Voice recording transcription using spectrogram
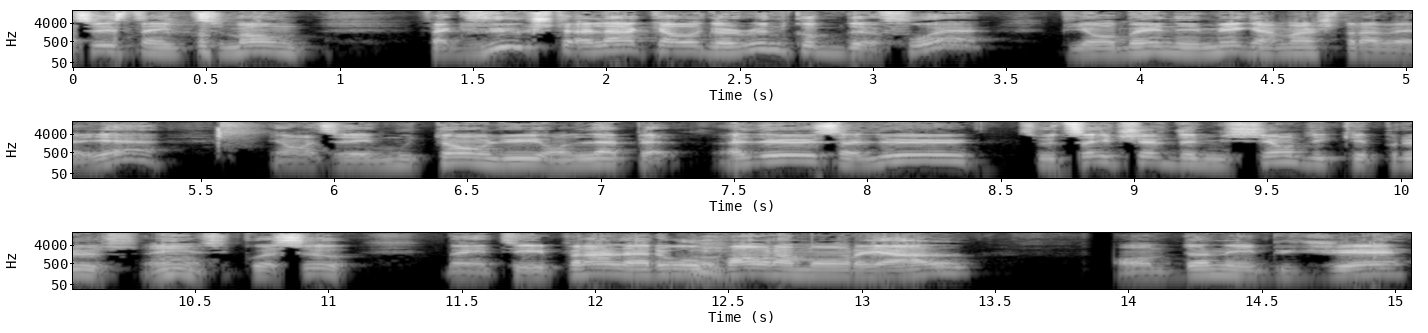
sais, c'est un petit monde. Fait que vu que j'étais allé à Calgary une couple de fois, puis ils ont bien aimé comment je travaillais, ils ont dit, Mouton, lui, on l'appelle. Salut, salut, tu veux être chef de mission de l'équipe russe? Hein, c'est quoi ça? Ben, tu prends l'aéroport à Montréal, on te donne un budget,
